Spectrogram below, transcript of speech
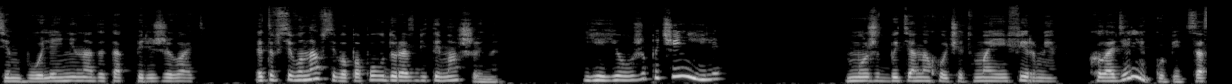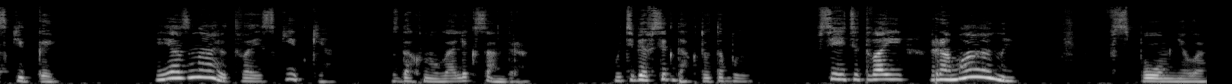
Тем более не надо так переживать. Это всего-навсего по поводу разбитой машины. Ее уже починили. Может быть, она хочет в моей фирме холодильник купить со скидкой? Я знаю твои скидки, вздохнула Александра. У тебя всегда кто-то был. Все эти твои романы... Вспомнила.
